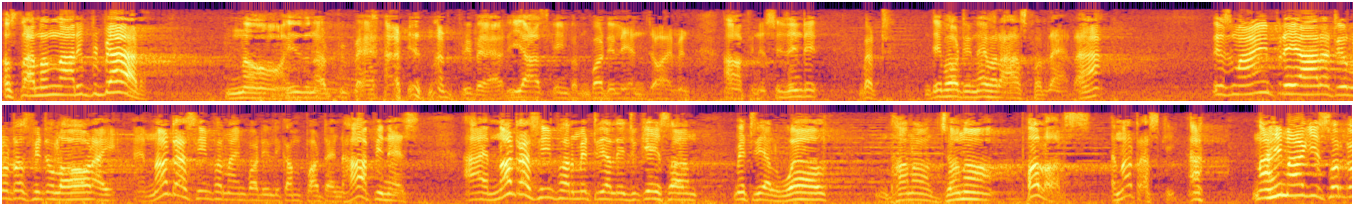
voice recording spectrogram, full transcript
Astananda, are you prepared? No, he is not prepared. he is not prepared. He is asking for bodily enjoyment, happiness, isn't it? But devotee never asks for that. Huh? This is my prayer at your lotus feet, O Lord. I am not asking for my bodily comfort and happiness. I am not asking for material education, material wealth, dhana, jana, followers. I'm not asking. Nahi magi swarga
